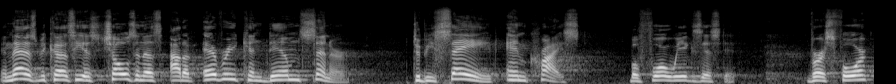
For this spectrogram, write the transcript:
and that is because he has chosen us out of every condemned sinner to be saved in Christ before we existed. Verse 4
